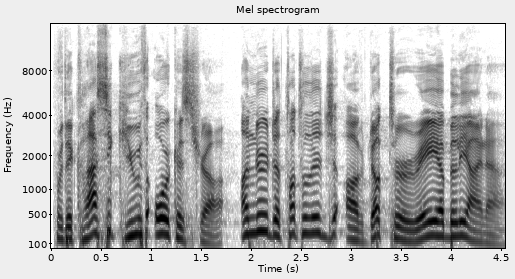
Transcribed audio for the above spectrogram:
for the Classic Youth Orchestra under the tutelage of Dr. Ray Abiliana.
